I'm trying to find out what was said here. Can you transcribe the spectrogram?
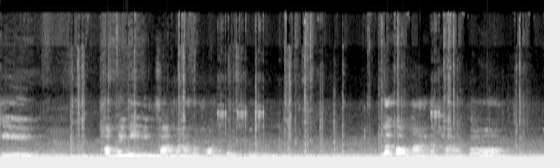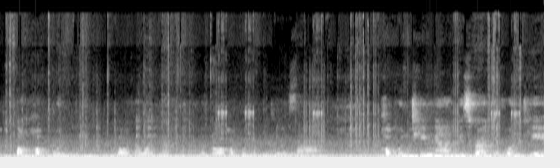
ที่ทำให้มีอิงฟ้ามหานครเกิดขึ้น และต่อมานะคะก็ต้องขอบคุณบอสนวัตนะคะ แล้วก็ขอบคุณน้องมิเทเลซ่า ขอบคุณทีมงานมิสแกรนทุกคนที่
